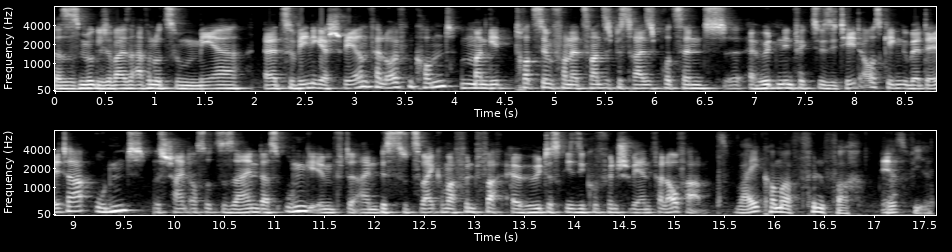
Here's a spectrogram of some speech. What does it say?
dass es möglicherweise einfach nur zu mehr, äh, zu weniger schweren Verläufen kommt. Man geht trotzdem von der 20 bis 30 Prozent äh, erhöhten Infektiosität aus gegenüber Delta und es scheint auch so zu sein, dass Ungeimpfte ein bis zu 2,5-fach erhöhtes Risiko für einen schweren Verlauf haben. 2,5-fach. Ja, das ist viel.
